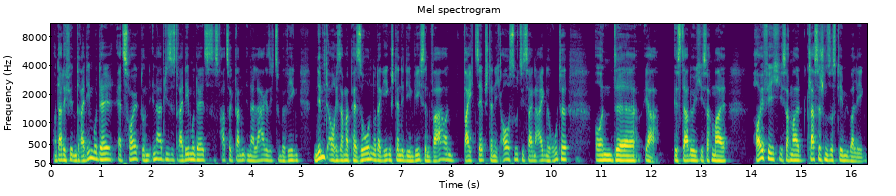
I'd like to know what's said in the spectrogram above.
und dadurch wird ein 3D-Modell erzeugt und innerhalb dieses 3D-Modells ist das Fahrzeug dann in der Lage, sich zu bewegen, nimmt auch, ich sag mal, Personen oder Gegenstände, die im Weg sind, wahr und weicht selbstständig aus, sucht sich seine eigene Route und äh, ja, ist dadurch, ich sag mal, häufig, ich sag mal, klassischen Systemen überlegen.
